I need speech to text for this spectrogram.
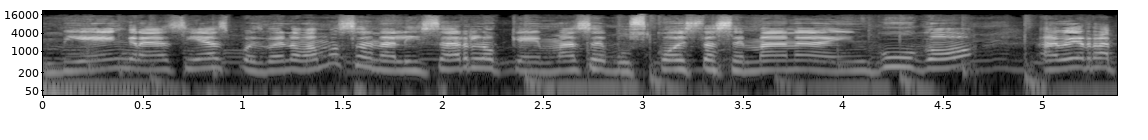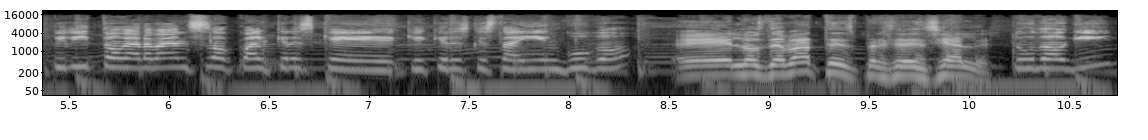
Bien, gracias. Pues bueno, vamos a analizar lo que más se buscó esta semana en Google. A ver, rapidito, Garbanzo, ¿cuál crees que, qué crees que está ahí en Google? Eh, los debates presidenciales. ¿Tú, Doggy?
